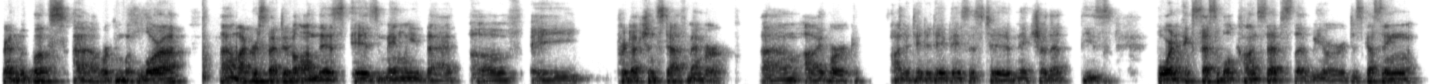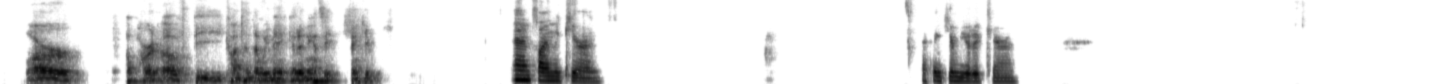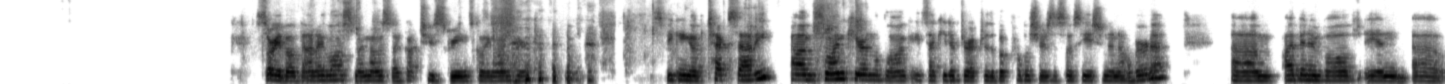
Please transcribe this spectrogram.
Groundwood Books, uh, working with Laura. Uh, my perspective on this is mainly that of a production staff member. Um, I work on a day-to-day -day basis to make sure that these born accessible concepts that we are discussing are a part of the content that we make at Anansi. Thank you. And finally, Kieran. I think you're muted, Kieran. Sorry about that. I lost my mouse. I've got two screens going on here. Speaking of tech savvy, um, so I'm Kieran LeBlanc, Executive Director of the Book Publishers Association in Alberta. Um, I've been involved in uh,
